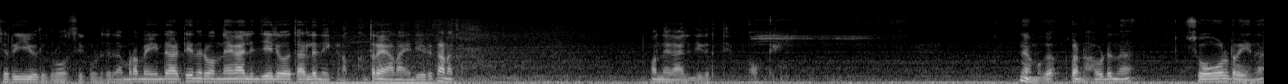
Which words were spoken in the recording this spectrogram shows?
ചെറിയൊരു ക്രോസിൽ കൊടുത്തിട്ട് നമ്മുടെ മെയിൻ ഡാട്ടിൽ നിന്ന് ഒരു ഒന്നേ കാലിഞ്ചിയിൽ തള്ളി നിൽക്കണം. അത്രയാണ് അതിന്റെ ഒരു കണക്ക്. ഒന്നേ കാലിഞ്ച് കൃത്യം. ഓക്കെ നമുക്ക് കണ്ടോ അവിടുന്ന് ഷോൾഡറിൽ നിന്ന്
